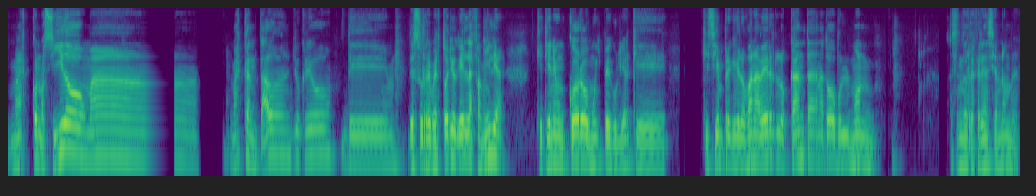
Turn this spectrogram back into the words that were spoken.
más conocido, más, más cantado, yo creo, de, de su repertorio, que es La Familia, que tiene un coro muy peculiar que, que siempre que los van a ver los cantan a todo pulmón, haciendo referencia al nombre.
